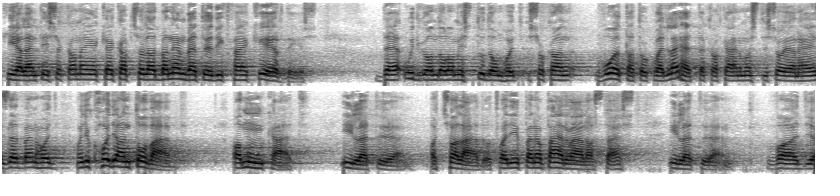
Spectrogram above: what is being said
kijelentések, amelyekkel kapcsolatban nem vetődik fel kérdés. De úgy gondolom és tudom, hogy sokan voltatok, vagy lehettek akár most is olyan helyzetben, hogy mondjuk hogyan tovább a munkát illetően, a családot, vagy éppen a párválasztást illetően, vagy,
